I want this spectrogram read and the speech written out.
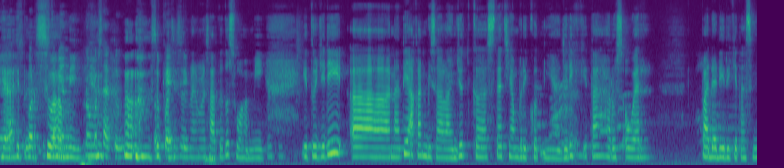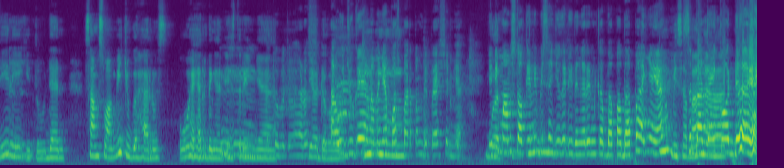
ya, ya, itu, suami. nomor satu. Support Oke, system nomor satu itu suami. Itu jadi eh, nanti akan bisa lanjut ke stage yang berikutnya. Jadi kita harus aware pada diri kita sendiri gitu dan sang suami juga harus aware dengan istrinya. Betul betul harus Ya dong. tahu juga yang namanya Mm-mm. postpartum depression ya. Jadi Buat- mom stock ini bisa juga didengerin ke bapak-bapaknya ya. Oh, bisa sebagai banget. kode ya.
